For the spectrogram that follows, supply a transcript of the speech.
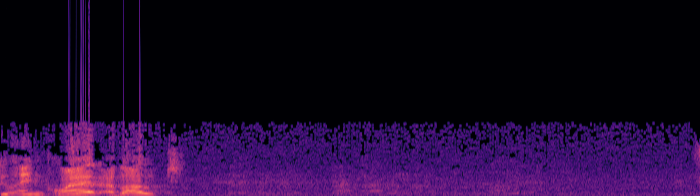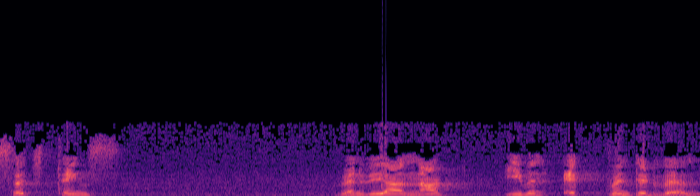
To inquire about such things when we are not even acquainted well,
